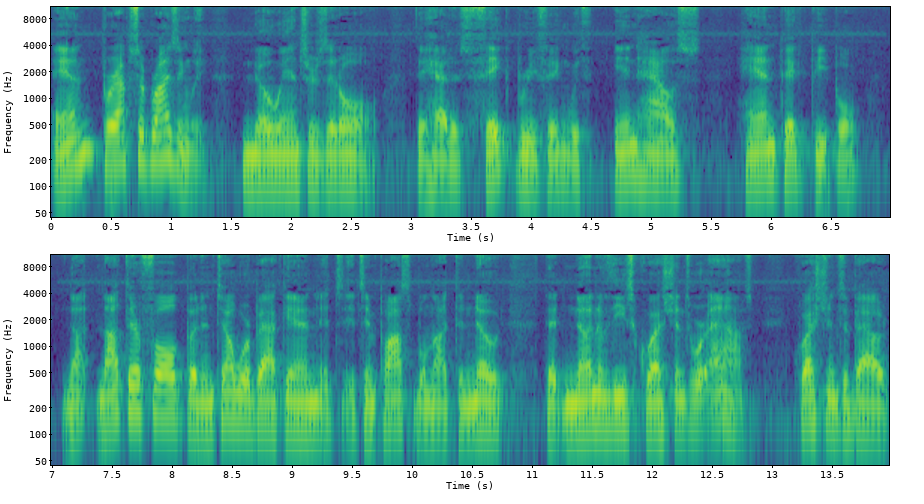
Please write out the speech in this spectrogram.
And perhaps surprisingly, no answers at all. They had a fake briefing with in house hand-picked people. Not not their fault, but until we're back in, it's it's impossible not to note that none of these questions were asked. Questions about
